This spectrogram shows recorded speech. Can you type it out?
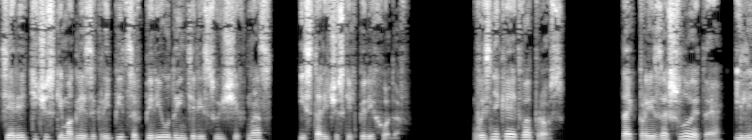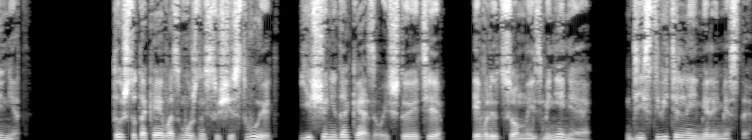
теоретически могли закрепиться в периоды интересующих нас исторических переходов. Возникает вопрос, так произошло это или нет? То, что такая возможность существует, еще не доказывает, что эти эволюционные изменения действительно имели место.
